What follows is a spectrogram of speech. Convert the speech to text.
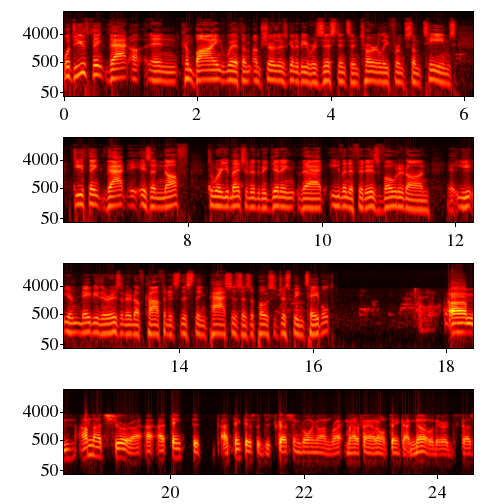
Well, do you think that, uh, and combined with, I'm, I'm sure there's going to be resistance internally from some teams, do you think that is enough to where you mentioned at the beginning that even if it is voted on, you, maybe there isn't enough confidence this thing passes as opposed to just being tabled? Um, I'm not sure. I, I think that I think there's a discussion going on. Right, matter of fact, I don't think I know there are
